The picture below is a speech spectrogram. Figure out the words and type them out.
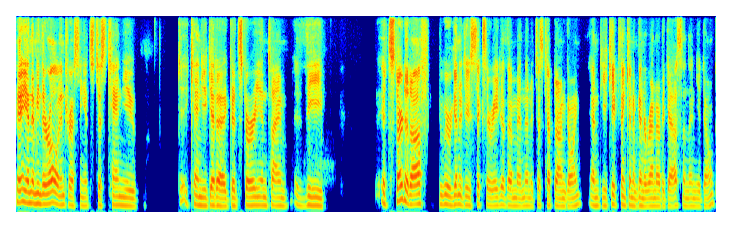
and I mean, they're all interesting. It's just, can you, can you get a good story in time? The, it started off, we were going to do six or eight of them, and then it just kept on going. And you keep thinking, I'm going to run out of gas, and then you don't.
